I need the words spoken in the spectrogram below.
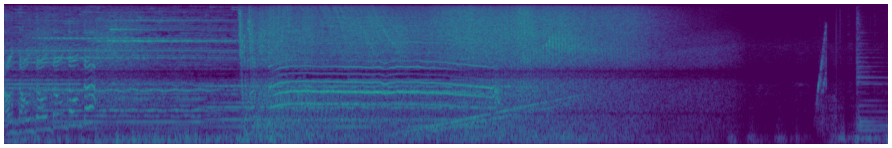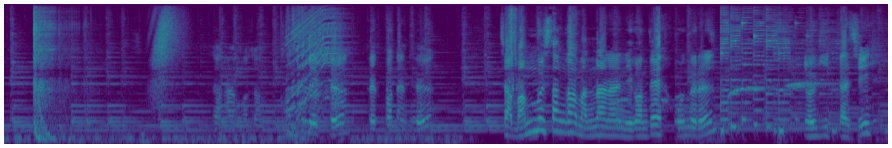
down down down down down down down 다 자, 하는 거죠. complete 100%. 자, 만물상과 만나는 이건데, 오늘은 여기까지.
